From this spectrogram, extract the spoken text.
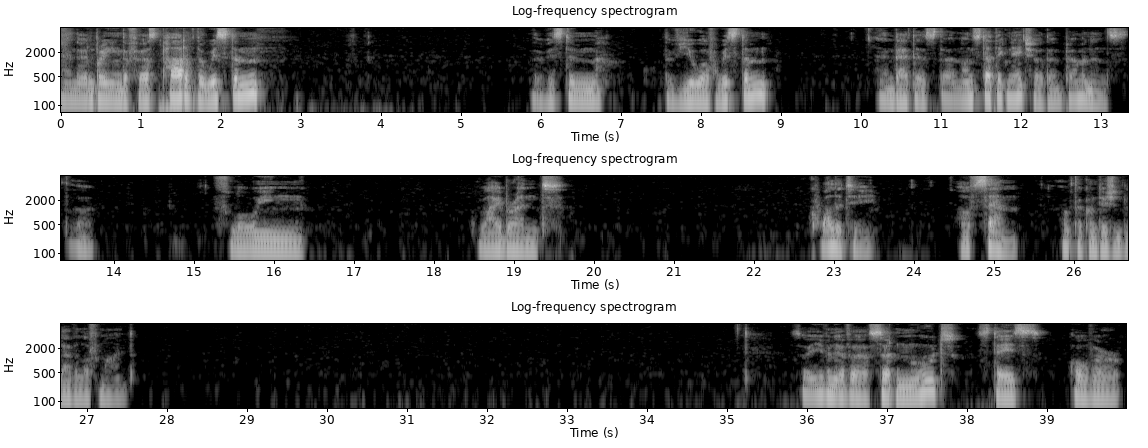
And then bringing the first part of the wisdom, the wisdom, the view of wisdom, and that is the non static nature, the impermanence, the flowing, vibrant quality of Sam, of the conditioned level of mind. So even if a certain mood stays over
